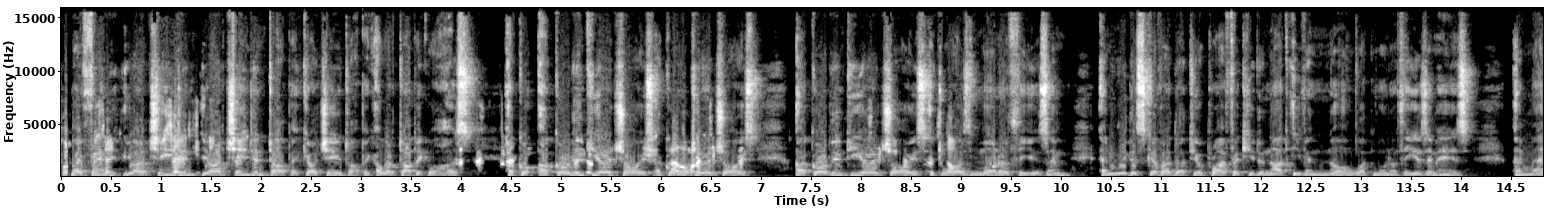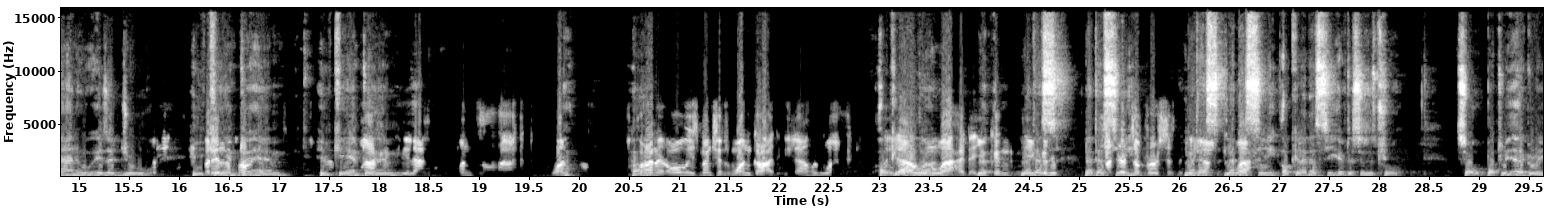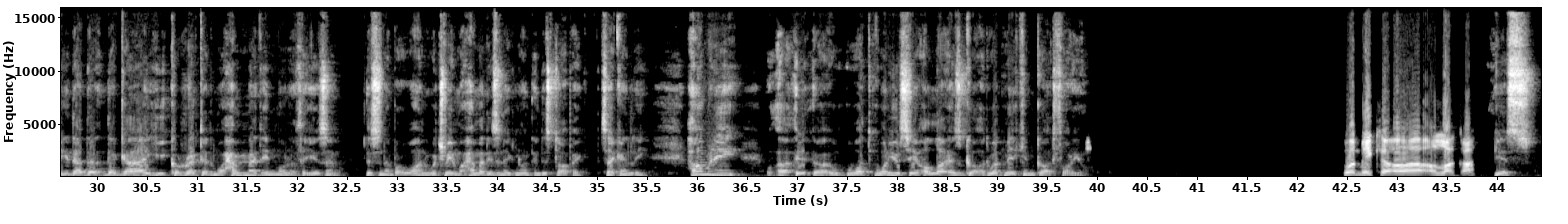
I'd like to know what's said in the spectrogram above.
my friend, you are changing. You are changing topic. You are changing topic. Our topic was, according to your choice, according to your choice, according to your choice, it was monotheism, and we discovered that your prophet he do not even know what monotheism is. A man who is a Jew, he came to him. He came to him. One God. One. Huh? Quran it always mentions one God. Ilahun wahid. Okay, hold Ilahun on. wahid. You Let- can. let you us can let us hundreds see. of verses. Let us let us see. Okay, let us see if this is true. So, but we agree that the, the guy he corrected Muhammad in monotheism. This is number one, which means Muhammad is an ignorant in this topic. Secondly, how many? Uh, uh, what when you say Allah is God, what make him God for you? What make uh, Allah God? Yes.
